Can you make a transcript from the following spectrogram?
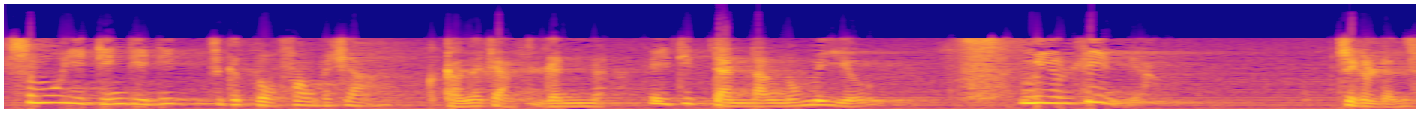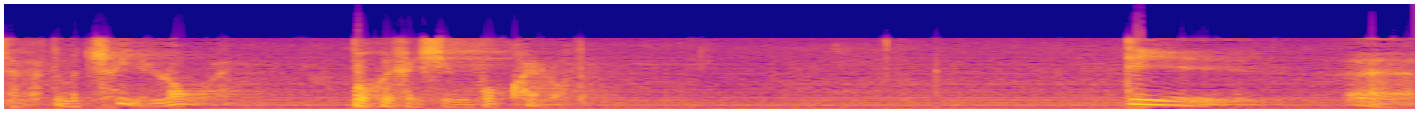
这么一点点的这个都放不下。刚才讲人呢，一点担当都没有，没有力量，这个人生啊，这么脆弱啊，不会很幸福快乐的。第，呃。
